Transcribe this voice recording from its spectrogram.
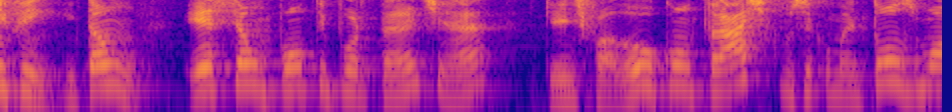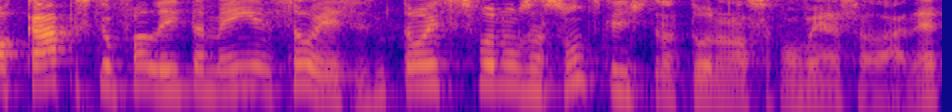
Enfim, então, esse é um ponto importante, né? Que a gente falou. O contraste que você comentou, os mockups que eu falei também são esses. Então, esses foram os assuntos que a gente tratou na nossa conversa lá, né?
